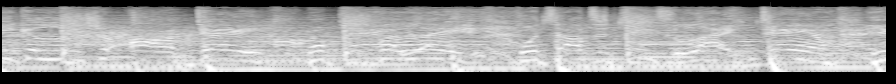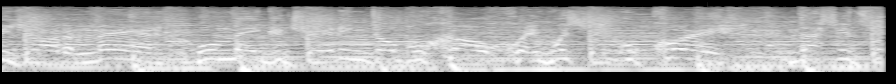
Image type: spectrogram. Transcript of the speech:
一个领袖 all day。我不怕累，我照着镜子 like damn，yeah you're the man。我每个决定都不后 悔，问心无愧。那些错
